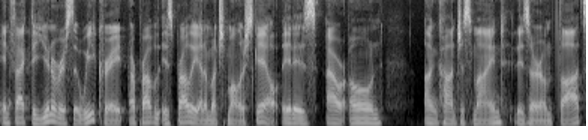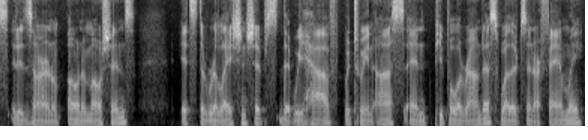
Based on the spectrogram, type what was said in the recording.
In fact, the universe that we create are probably is probably at a much smaller scale. It is our own unconscious mind, it is our own thoughts, it is our own emotions, it's the relationships that we have between us and people around us, whether it's in our family.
